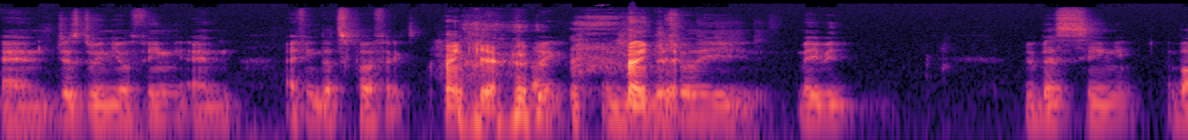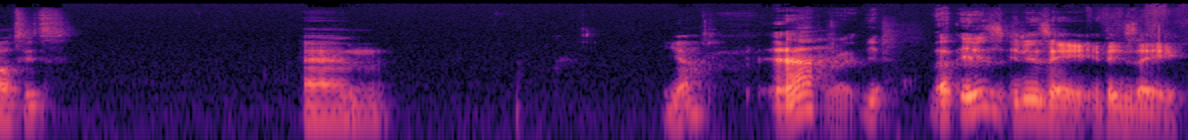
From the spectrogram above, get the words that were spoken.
and just doing your thing and I think that's perfect Thank you. like and Thank you. literally maybe the best thing about it and yeah Yeah. Right. Yeah. That it is. It is a. It is a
